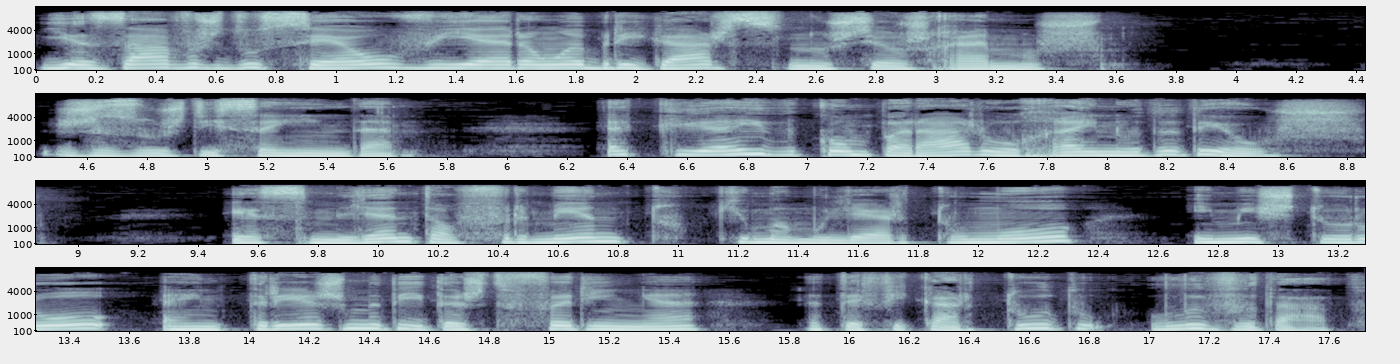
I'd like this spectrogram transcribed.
e as aves do céu vieram abrigar-se nos seus ramos. Jesus disse ainda: A que hei de comparar o reino de Deus? É semelhante ao fermento que uma mulher tomou e misturou em três medidas de farinha até ficar tudo levedado.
